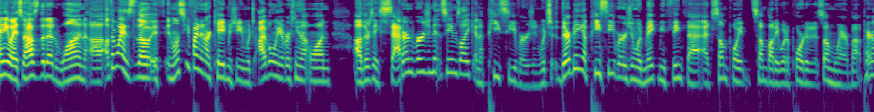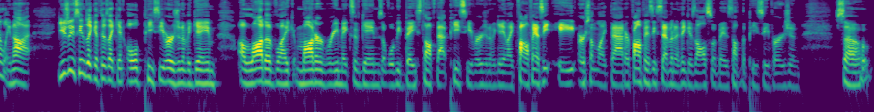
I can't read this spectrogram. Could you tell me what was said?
Anyway, so House of the Dead one. Uh, otherwise, though, if unless you find an arcade machine, which I've only ever seen that one, uh, there's a Saturn version. It seems like, and a PC version. Which there being a PC version would make me think that at some point somebody would have ported it somewhere, but apparently not. Usually, seems like if there's like an old PC version of a game, a lot of like modern remakes of games that will be based off that PC version of a game, like Final Fantasy VIII or something like that, or Final Fantasy VII. I think is also based off the PC version. So,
